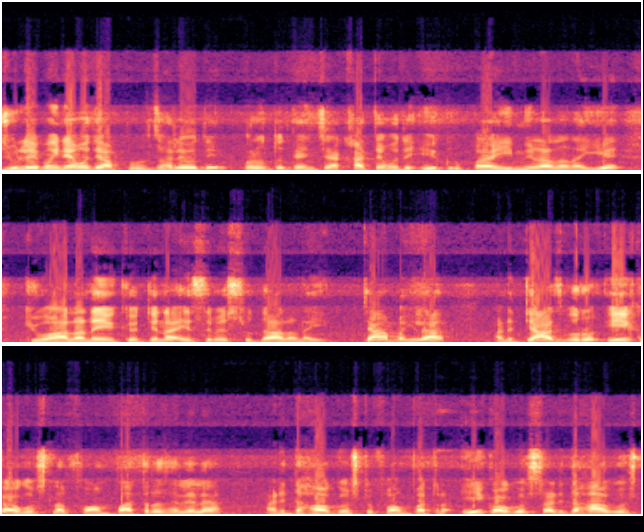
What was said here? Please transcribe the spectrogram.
जुलै महिन्यामध्ये अप्रूव्ह झाले होते परंतु त्यांच्या खात्यामध्ये एक रुपयाही मिळाला नाही आहे किंवा आला नाही किंवा त्यांना एस एम एससुद्धा आला नाही. त्या महिला आणि त्याचबरोबर एक ऑगस्टला फॉर्म पात्र झालेल्या आणि दहा ऑगस्ट फॉर्म पात्र. एक ऑगस्ट आणि दहा ऑगस्ट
